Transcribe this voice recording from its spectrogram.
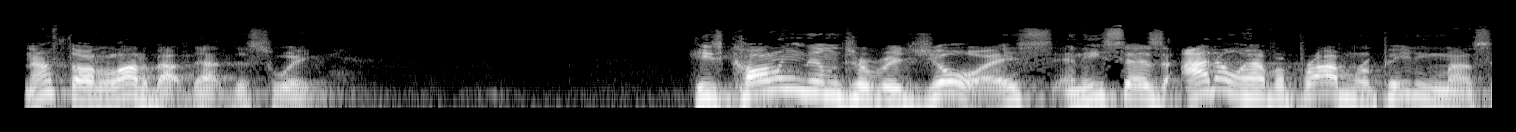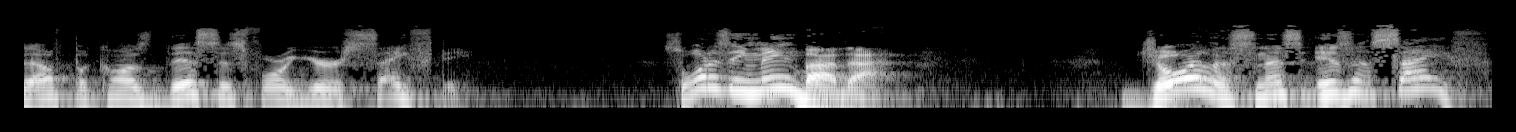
And I've thought a lot about that this week. He's calling them to rejoice, and he says, I don't have a problem repeating myself because this is for your safety. So, what does he mean by that? Joylessness isn't safe,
